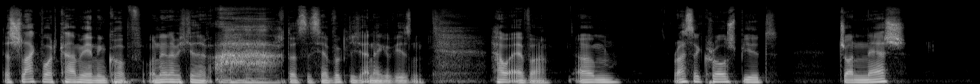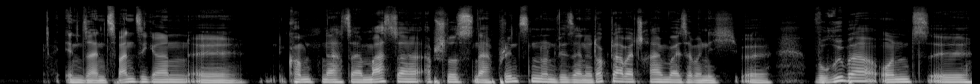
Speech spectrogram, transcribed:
das Schlagwort kam mir in den Kopf. Und dann habe ich gesagt, ach, das ist ja wirklich einer gewesen. However, ähm, Russell Crowe spielt John Nash in seinen 20ern, äh, kommt nach seinem Masterabschluss nach Princeton und will seine Doktorarbeit schreiben, weiß aber nicht äh, worüber und äh,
